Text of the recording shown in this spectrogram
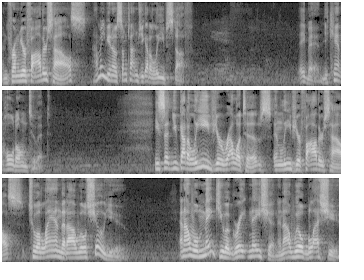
and from your father's house. How many of you know sometimes you got to leave stuff? Amen. You can't hold on to it. He said, You've got to leave your relatives and leave your father's house to a land that I will show you. And I will make you a great nation, and I will bless you.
